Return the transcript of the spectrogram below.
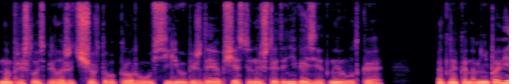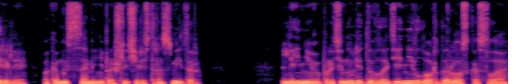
Нам пришлось приложить чертову прорву усилий, убеждая общественность, что это не газетная утка. Однако нам не поверили, пока мы сами не прошли через трансмиттер. Линию протянули до владений лорда Роскосла,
